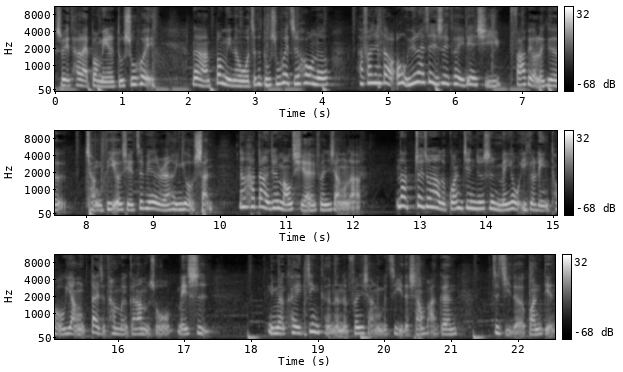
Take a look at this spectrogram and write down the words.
所以他来报名了读书会。那报名了我这个读书会之后呢，他发现到哦，原来这里是可以练习发表的一个场地，而且这边的人很友善。那他当然就是毛起来分享了。那最重要的关键就是没有一个领头羊带着他们，跟他们说没事，你们可以尽可能的分享你们自己的想法跟自己的观点，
